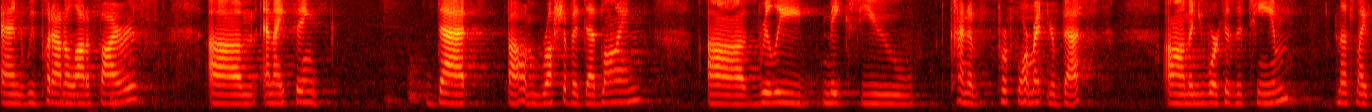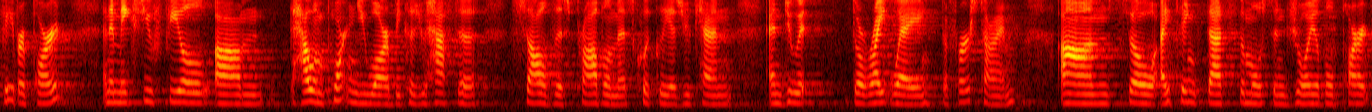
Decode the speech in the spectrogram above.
and we put out a lot of fires. Um, and I think that um, rush of a deadline uh, really makes you kind of perform at your best, um, and you work as a team. And that's my favorite part, and it makes you feel um, how important you are because you have to solve this problem as quickly as you can and do it the right way the first time. Um, so I think that's the most enjoyable part,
